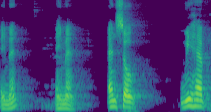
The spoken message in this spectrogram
Amen? Amen. And so, we have,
